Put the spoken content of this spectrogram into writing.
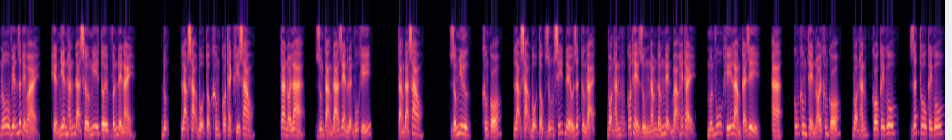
nô Viễn rất hề hoài, hiển nhiên hắn đã sớm nghĩ tới vấn đề này. Đụng, lạo xạo bộ tộc không có thạch khí sao? Ta nói là, dùng tảng đá rèn luyện vũ khí. Tảng đá sao? Giống như, không có, lạo xạo bộ tộc dũng sĩ đều rất cường đại, bọn hắn có thể dùng nắm đấm nện bạo hết thảy, muốn vũ khí làm cái gì? À, cũng không thể nói không có, bọn hắn có cây gỗ, rất thô cây gỗ.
